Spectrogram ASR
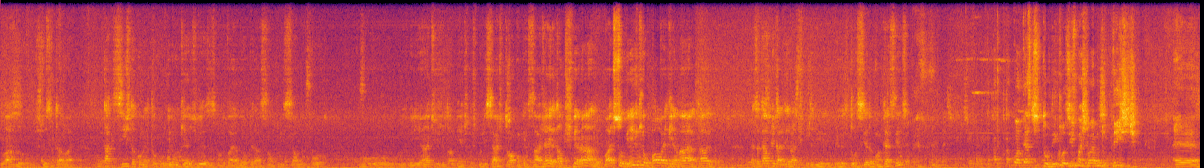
Eduardo Justiça do Trabalho. Um taxista comentou comigo que às vezes quando vai haver operação policial no fogo, os miliantes, juntamente com os policiais, trocam mensagem, aí, estamos te esperando, pode subir que o pau vai queimar tal. Essa até é uma brincadeira, uma disputa de briga de torcida, acontece isso? Acontece de tudo, inclusive uma história muito triste, é,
